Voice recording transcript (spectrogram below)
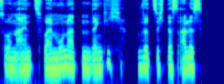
so in ein, zwei Monaten, denke ich, wird sich das alles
